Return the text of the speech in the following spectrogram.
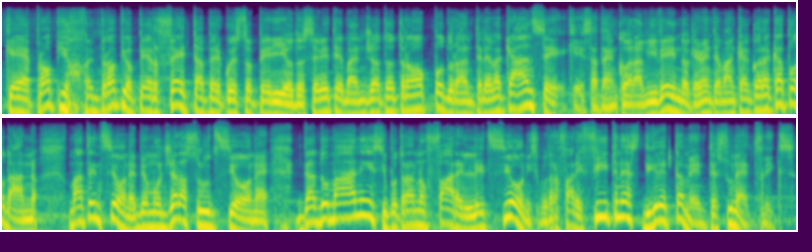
che è proprio, proprio perfetta per questo periodo. Se avete mangiato troppo durante le vacanze, che state ancora vivendo, chiaramente manca ancora Capodanno, ma attenzione, abbiamo già la soluzione. Da domani si potranno fare lezioni, si potrà fare fitness direttamente su Netflix.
